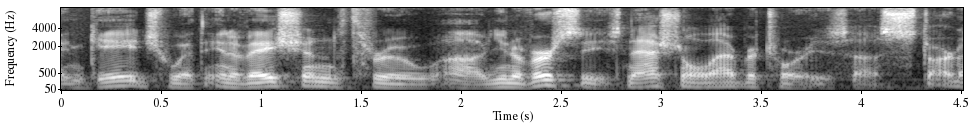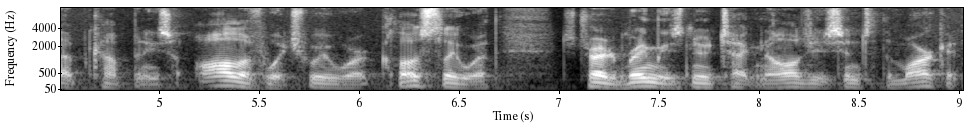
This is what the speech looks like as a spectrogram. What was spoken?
engage with innovation through uh, universities, national laboratories, uh, startup companies, all of which we work closely with to try to bring these new technologies into the market.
